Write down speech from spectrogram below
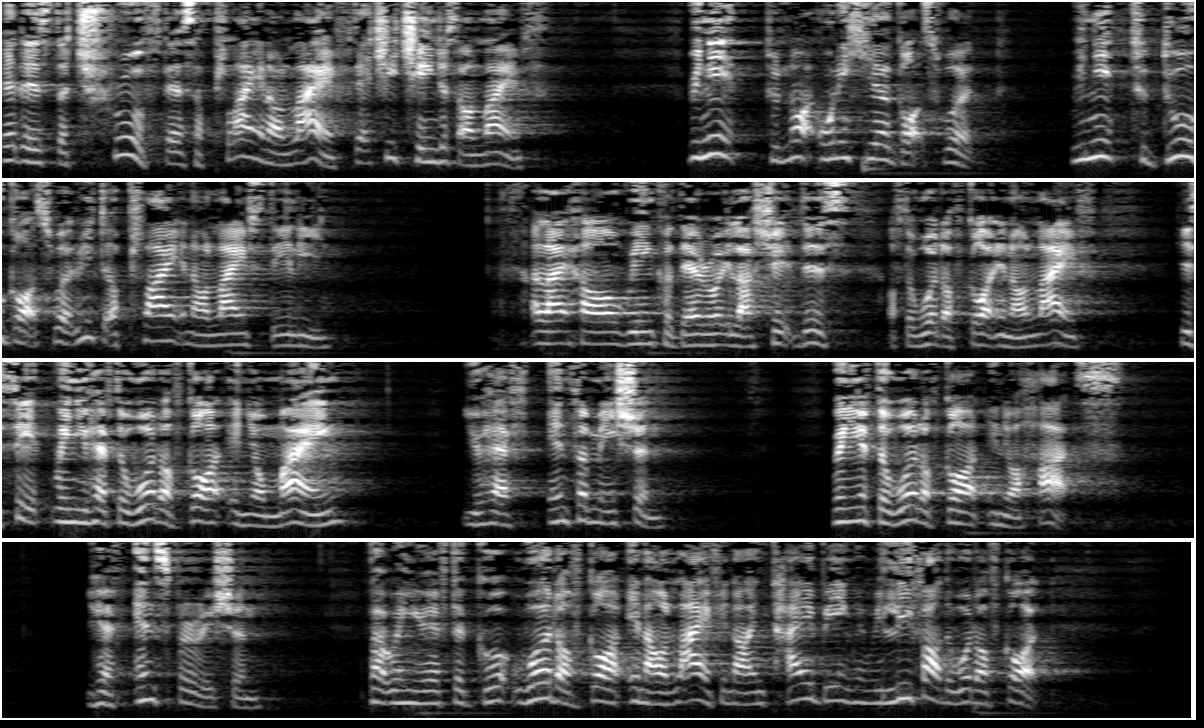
It is the truth that's applied in our life that actually changes our life. We need to not only hear God's word, we need to do God's word. We need to apply in our lives daily. I like how Wayne Cordeiro illustrates this of the Word of God in our life. He said, when you have the Word of God in your mind, you have information. When you have the Word of God in your hearts, you have inspiration. But when you have the Word of God in our life, in our entire being, when we live out the Word of God,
